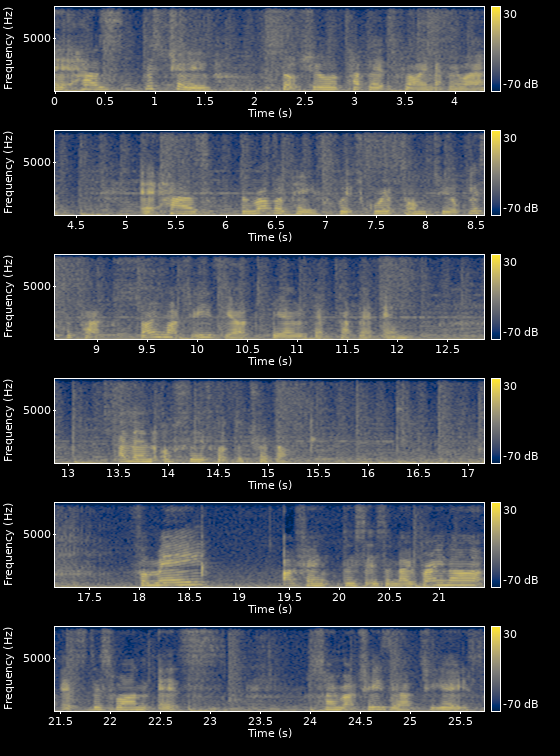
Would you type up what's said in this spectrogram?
it has this tube stops your tablets flying everywhere. It has the rubber piece which grips onto your blister pack so much easier to be able to get the tablet in. And then obviously it's got the trigger. For me, I think this is a no-brainer. It's this one. It's so much easier to use.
